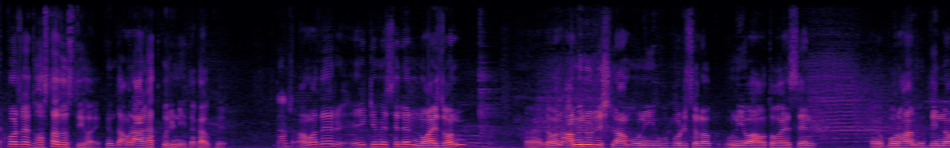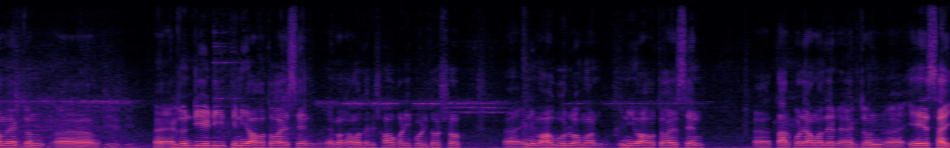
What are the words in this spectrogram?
এক পর্যায়ে ধস্তাধস্তি হয় কিন্তু আমরা আঘাত করিনি তা কাউকে। আমাদের এই টিমে ছিলেন নয়জন যেমন আমিনুল ইসলাম উনি উপপরিচালক উনিও আহত হয়েছেন। বোরহান উদ্দিন নামে একজন একজন ডিএডি তিনি আহত হয়েছেন এবং আমাদের সহকারী পরিদর্শক ইনি মাহবুর রহমান ইনিও আহত হয়েছেন। তারপরে আমাদের একজন এএসআই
